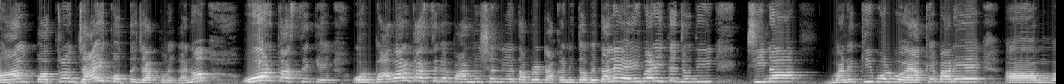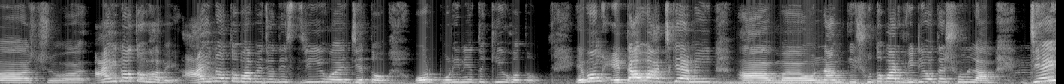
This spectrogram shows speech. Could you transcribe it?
মালপত্র যাই করতে যাক না কেন, ওর কাছ থেকে, ওর বাবার কাছ থেকে পারমিশন নিয়ে তারপরে টাকা নিতে হবে। তাহলে এই বাড়িতে যদি চীনা মানে কি বলব, একেবারে আইনতভাবে আইনতভাবে যদি স্ত্রী হয়ে যেত, ওর পরিণতি কি হতো? এবং এটাও আজকে আমি ওর নাম কি সুতোবার ভিডিওতে শুনলাম, যেই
